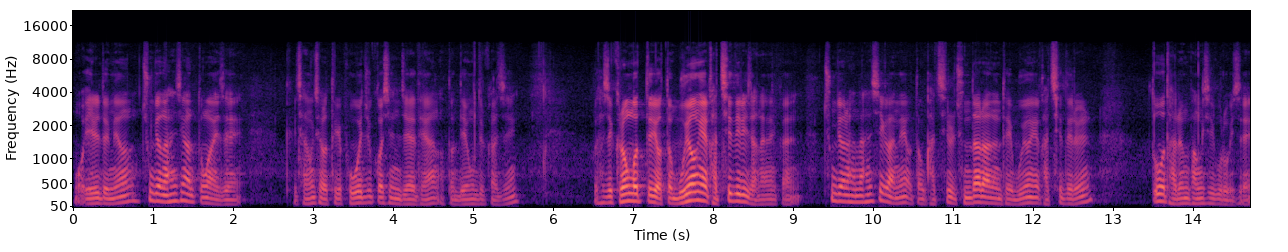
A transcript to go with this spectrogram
뭐 예를 들면 충전을 한 시간 동안 이제 그 자동차를 어떻게 보호해 줄 것인지에 대한 어떤 내용들까지 사실 그런 것들이 어떤 무형의 가치들이잖아요. 그러니까 충전을 하는 한 시간에 어떤 가치를 준다라는 되게 무형의 가치들을 또 다른 방식으로 이제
